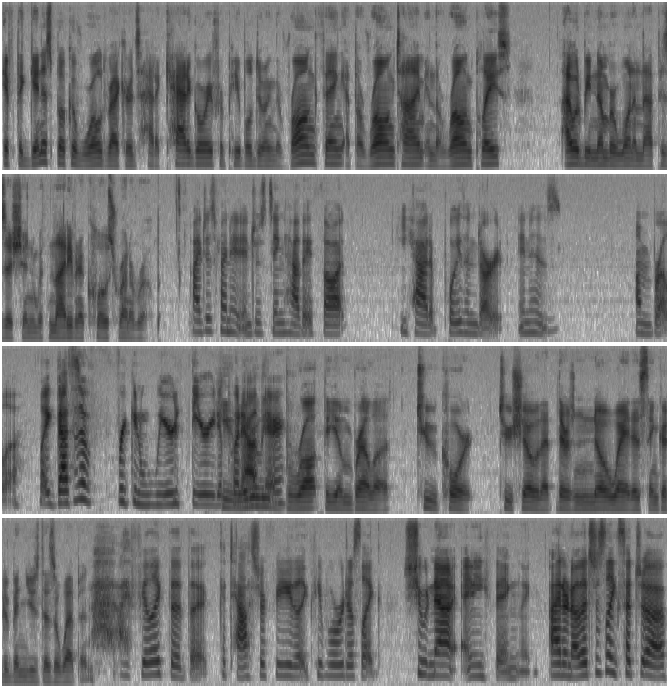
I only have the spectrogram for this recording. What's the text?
If the Guinness Book of World Records had a category for people doing the wrong thing at the wrong time in the wrong place, I would be number one in that position with not even a close runner rope. I just find it interesting how they thought he had a poison dart in his umbrella. Like that's a freaking weird theory to he put out there. brought the umbrella to court to show that there's no way this thing could have been used as a weapon. I feel like the the catastrophe, like people were just like shooting out anything. Like I don't know, that's just like such a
